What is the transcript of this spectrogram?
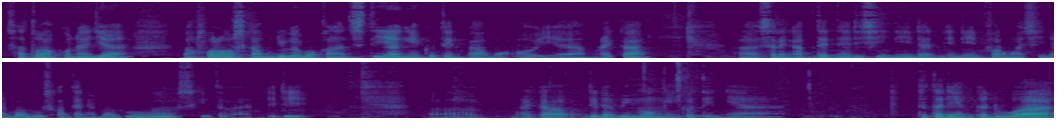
satu akun aja followers kamu juga bakalan setia ngikutin kamu oh iya mereka uh, sering update nya di sini dan ini informasinya bagus kontennya bagus gitu kan jadi Eh, mereka tidak bingung ngikutinnya. Itu tadi yang kedua,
